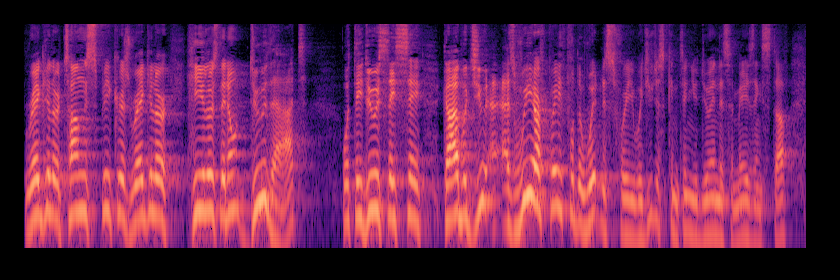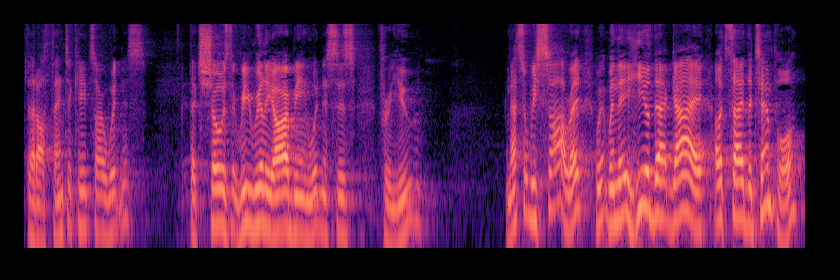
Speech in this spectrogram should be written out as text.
regular tongue speakers, regular healers. They don't do that. What they do is they say, God, would you, as we are faithful to witness for you, would you just continue doing this amazing stuff that authenticates our witness, that shows that we really are being witnesses for you? And that's what we saw, right? When, they healed that guy outside the temple,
